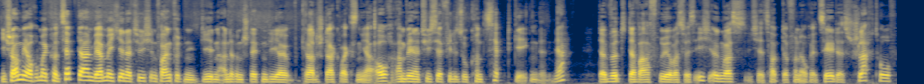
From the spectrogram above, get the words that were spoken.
ich schaue mir auch immer Konzepte an. Wir haben ja hier natürlich in Frankfurt und jeden anderen Städten, die ja gerade stark wachsen, ja auch, haben wir natürlich sehr viele so Konzeptgegenden, ja. Da wird, da war früher, was weiß ich, irgendwas, ich jetzt habe davon auch erzählt, da ist Schlachthof,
